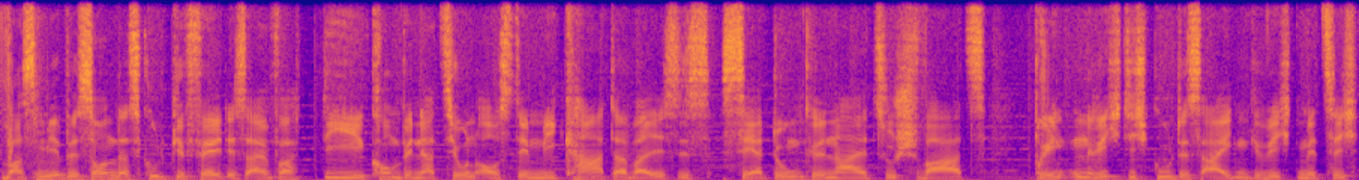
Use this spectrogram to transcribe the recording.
Was mir besonders gut gefällt, ist einfach die Kombination aus dem Mikata, weil es ist sehr dunkel, nahezu schwarz, bringt ein richtig gutes Eigengewicht mit sich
